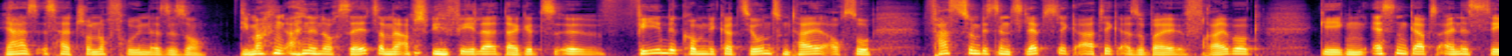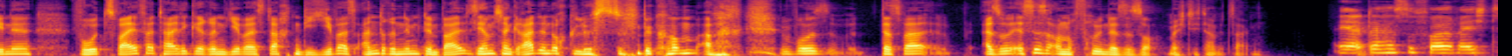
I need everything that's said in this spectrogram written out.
ja, es ist halt schon noch früh in der Saison. Die machen alle noch seltsame Abspielfehler, da gibt's äh, fehlende Kommunikation, zum Teil auch so fast so ein bisschen slapstickartig. Also bei Freiburg gegen Essen gab's eine Szene, wo zwei Verteidigerinnen jeweils dachten, die jeweils andere nimmt den Ball. Sie haben es dann gerade noch gelöst bekommen, aber wo das war, also es ist auch noch früh in der Saison, möchte ich damit sagen. Ja, da hast du voll recht.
